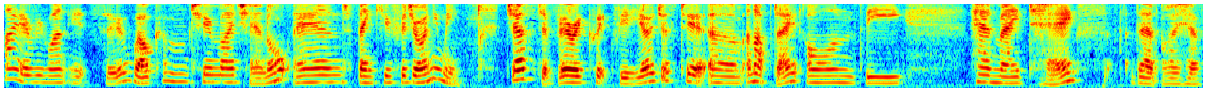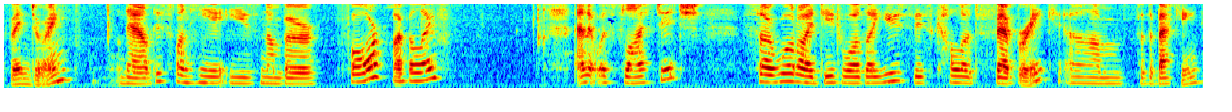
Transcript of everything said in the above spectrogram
Hi everyone, it's Sue. Welcome to my channel and thank you for joining me. Just a very quick video, just to, um, an update on the handmade tags that I have been doing. Now this one here is number four, I believe, and it was fly stitch. So what I did was I used this coloured fabric um, for the backing,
